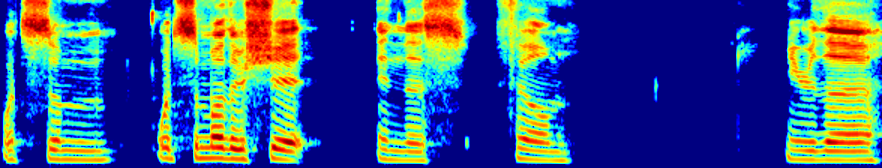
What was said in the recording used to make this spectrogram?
what's some what's some other shit in this film near the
